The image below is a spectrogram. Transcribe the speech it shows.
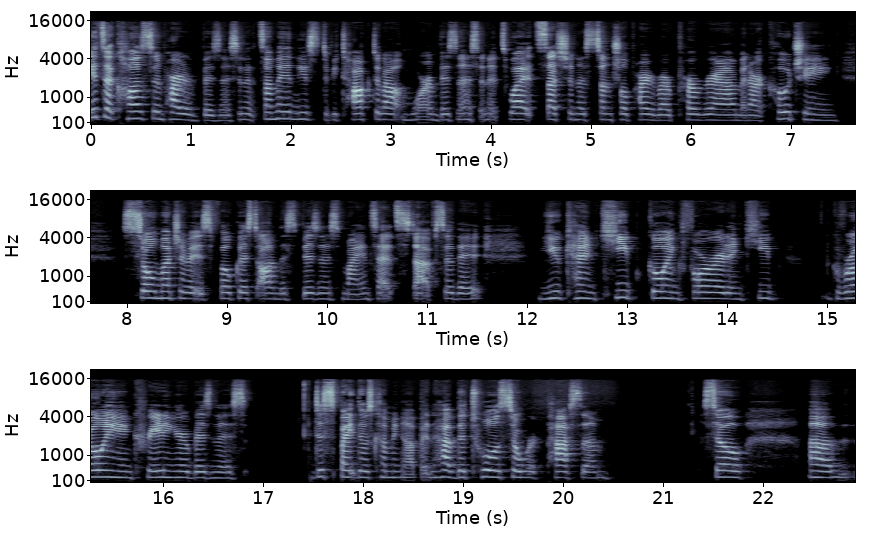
It's a constant part of business and it's something that needs to be talked about more in business and it's why it's such an essential part of our program and our coaching so much of it is focused on this business mindset stuff so that you can keep going forward and keep growing and creating your business despite those coming up and have the tools to work past them so um,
